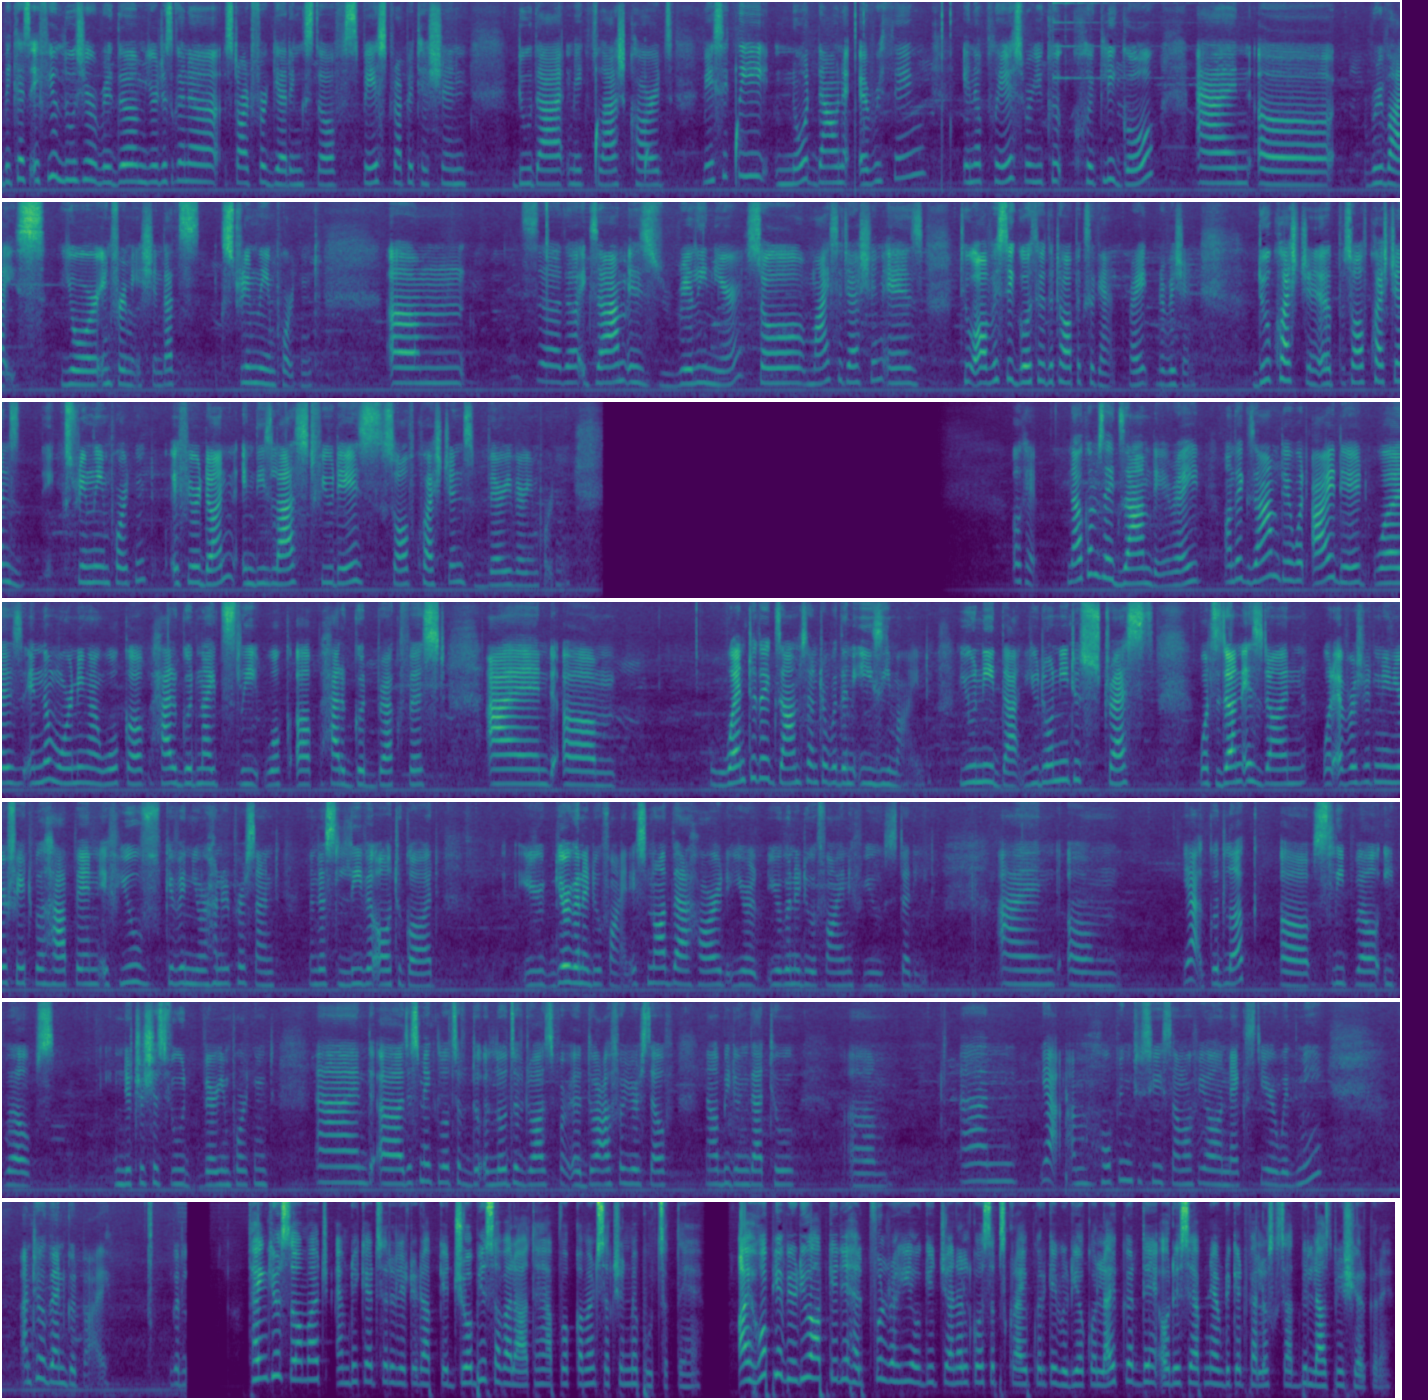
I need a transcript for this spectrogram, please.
because if you lose your rhythm, you're just gonna start forgetting stuff. Spaced repetition, do that, make flashcards. Basically, note down everything in a place where you could quickly go and uh, revise your information. That's extremely important. Um, so the exam is really near, so my suggestion is to obviously go through the topics again, right? Revision do question uh, solve questions extremely important if you're done in these last few days solve questions very very important okay now comes the exam day right on the exam day what i did was in the morning i woke up had a good night's sleep woke up had a good breakfast and um, went to the exam center with an easy mind you need that you don't need to stress what's done is done. Whatever's written in your fate will happen. If you've given your 100%, then just leave it all to God. You're, you're gonna do fine. It's not that hard. You're, you're gonna do fine if you studied. And um, yeah, good luck. Uh, sleep well, eat well, nutritious food, very important. And uh, just make loads of loads of duas for uh, dua for yourself. And I'll be doing that too. Um, and yeah, I'm hoping to see some of y'all next year with me. Until then, goodbye. Thank you so much M से related आपके जो भी सवाल हैं आप वो comment section में पूछ सकते हैं आई होप ये वीडियो आपके लिए हेल्पफुल रही होगी। चैनल को सब्सक्राइब करके वीडियो को लाइक कर दें और इसे अपने एमडिकेट फेलोज के साथ भी लाजमी शेयर करें।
